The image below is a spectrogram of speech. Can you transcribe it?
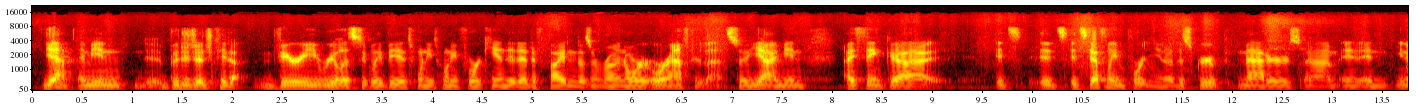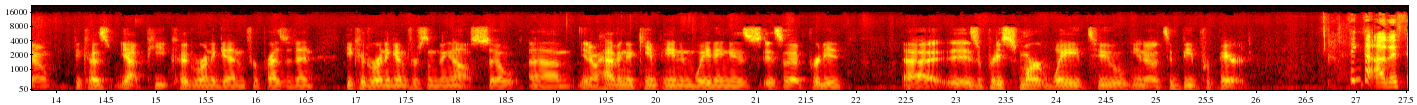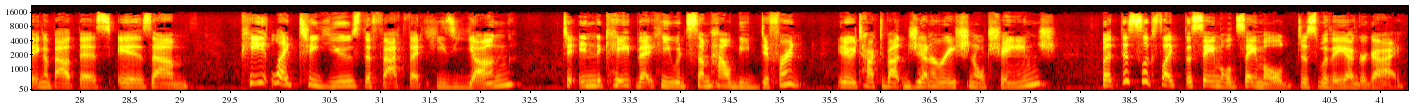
Yeah, I mean, Buttigieg could very realistically be a 2024 candidate if Biden doesn't run or, or after that. So, yeah, I mean, I think. Uh, it's it's it's definitely important. You know, this group matters, um, and, and you know because yeah, Pete could run again for president. He could run again for something else. So um, you know, having a campaign in waiting is is a pretty uh, is a pretty smart way to you know to be prepared. I think the other thing about this is um, Pete liked to use the fact that he's young to indicate that he would somehow be different. You know, he talked about generational change, but this looks like the same old, same old, just with a younger guy.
